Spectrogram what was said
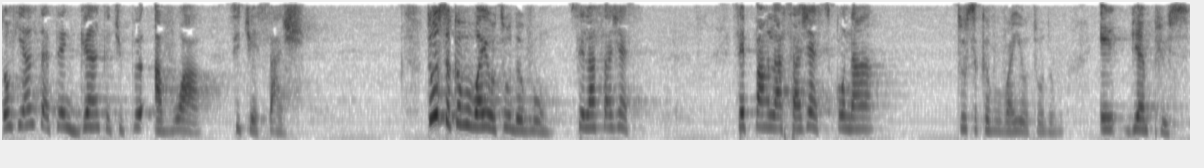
Donc il y a un certain gain que tu peux avoir si tu es sage. Tout ce que vous voyez autour de vous, c'est la sagesse. C'est par la sagesse qu'on a tout ce que vous voyez autour de vous. Et bien plus.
